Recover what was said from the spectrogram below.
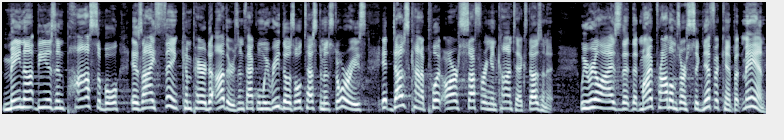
may not be as impossible as I think compared to others. In fact, when we read those Old Testament stories, it does kind of put our suffering in context, doesn't it? We realize that, that my problems are significant, but man,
